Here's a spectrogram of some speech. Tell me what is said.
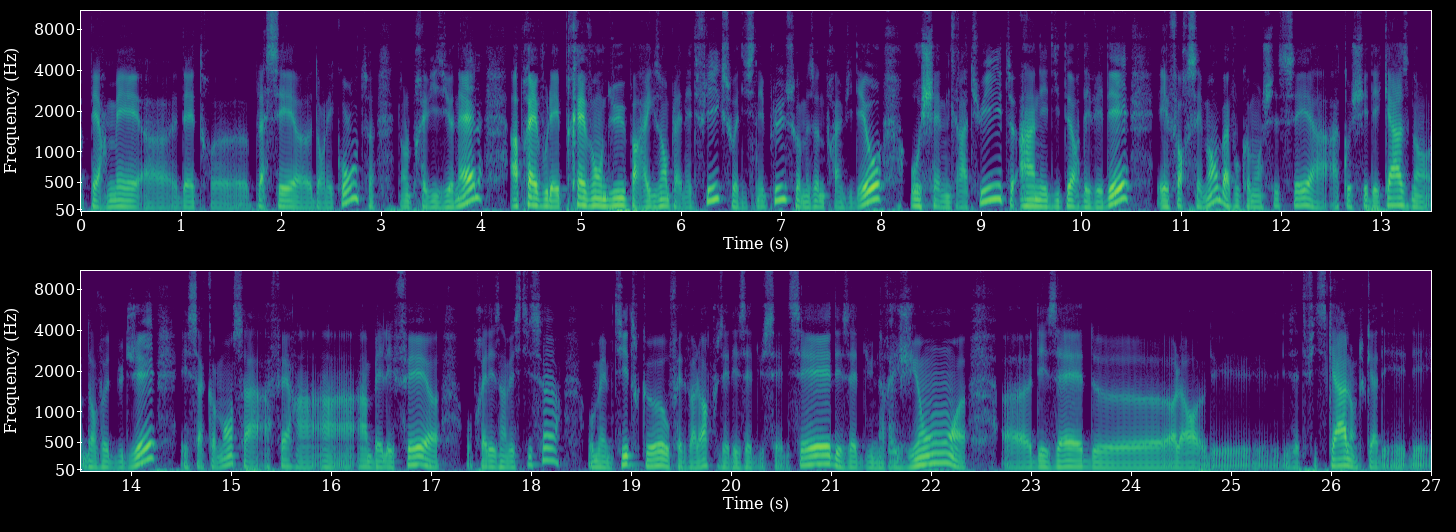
permet d'être placée dans les comptes, dans le prévisionnel. Après, vous l'avez prévendu par exemple à Netflix ou à Disney ⁇ ou Amazon Prime Video, aux chaînes gratuites, à un éditeur DVD, et forcément, bah, vous commencez à, cocher des cases dans, votre budget, et ça commence à, faire un, bel effet euh, auprès des investisseurs, au même titre que vous faites valoir que vous avez des aides du CNC, des aides d'une région, euh, euh, des aides, alors des, aides fiscales, en tout cas des, des,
